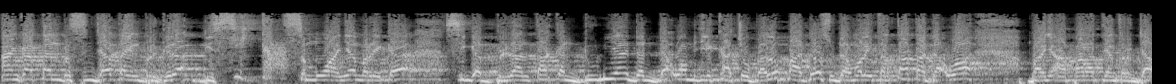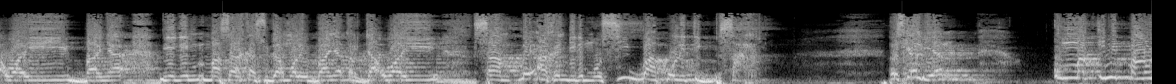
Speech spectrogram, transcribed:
angkatan bersenjata yang bergerak disikat semuanya mereka sehingga berantakan dunia dan dakwah menjadi kacau balau padahal sudah mulai tertata dakwah. Banyak aparat yang terdakwai banyak ini masyarakat sudah mulai banyak terdakwai sampai akhirnya jadi musibah politik besar. Terus kalian umat ini perlu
